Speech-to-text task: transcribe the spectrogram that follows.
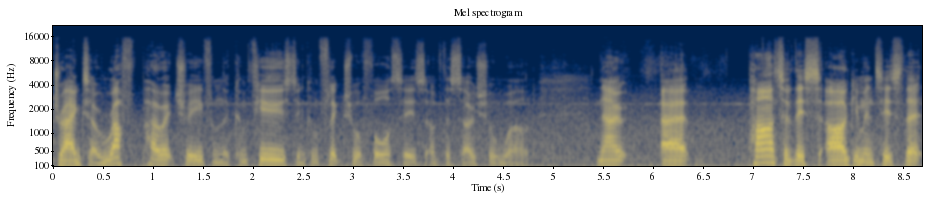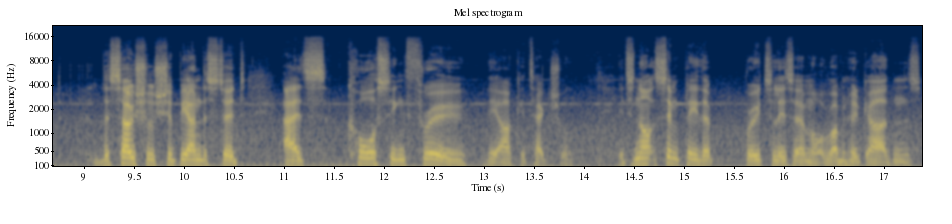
drags a rough poetry from the confused and conflictual forces of the social world. Now, uh, part of this argument is that the social should be understood as coursing through the architectural. It's not simply that brutalism or Robin Hood Gardens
